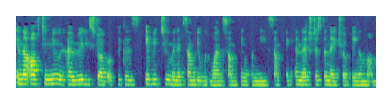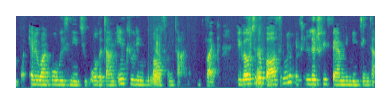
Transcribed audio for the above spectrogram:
In the afternoon, I really struggled because every two minutes somebody would want something or need something, and that's just the nature of being a mom. Everyone always needs you all the time, including bathroom yeah. time. It's like if you go to the bathroom, it's literally family meeting time.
